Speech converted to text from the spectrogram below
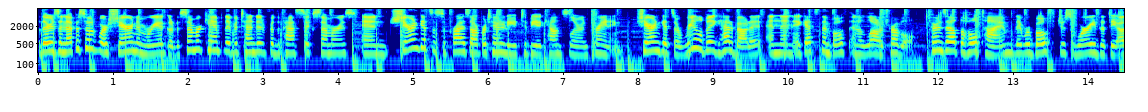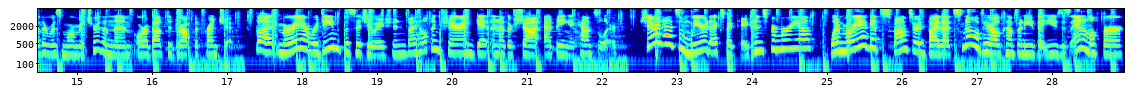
There's an episode where Sharon and Maria go to summer camp they've attended for the past six summers, and Sharon gets a surprise opportunity to be a counselor in training. Sharon gets a real big head about it, and then it gets them both in a lot of trouble. Turns out the whole time, they were both just worried that the other was more mature than them or about to drop the friendship. But Maria redeems the situation by helping Sharon get another shot at being a counselor. Sharon had some weird expectations for Maria. When Maria gets sponsored by that snow apparel company that uses animal fur,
